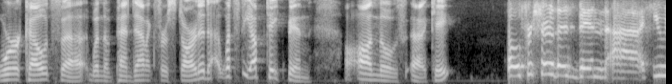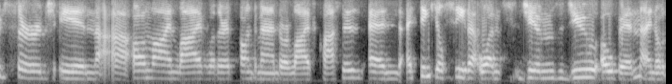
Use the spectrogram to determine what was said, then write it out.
workouts uh, when the pandemic first started. What's the uptake been on those, uh, Kate? Oh, for sure. There's been uh, a huge surge in uh, online live, whether it's on demand or live classes. And I think you'll see that once gyms do open, I know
